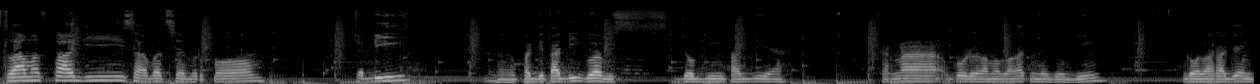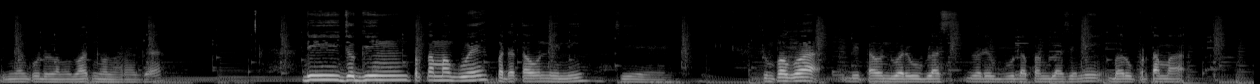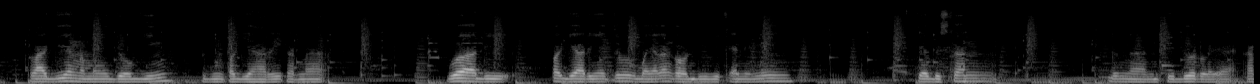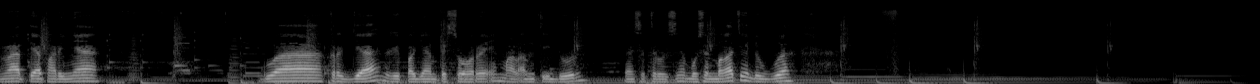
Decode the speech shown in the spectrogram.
Selamat pagi sahabat Cybercom Jadi eh, pagi tadi gue habis jogging pagi ya. Karena gue udah lama banget nggak jogging. Nggak olahraga intinya gue udah lama banget nggak olahraga. Di jogging pertama gue pada tahun ini Cie. Sumpah gue di tahun 2011 2018 ini baru pertama lagi yang namanya jogging jogging pagi hari karena gue di pagi harinya itu kebanyakan kalau di weekend ini dihabiskan dengan tidur lah ya. Karena tiap harinya gue kerja dari pagi sampai sore malam tidur dan seterusnya. Bosan banget ya hidup gue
